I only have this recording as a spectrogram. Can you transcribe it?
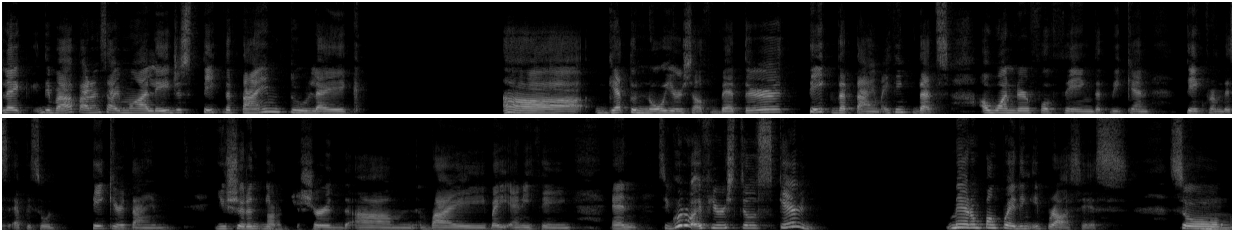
Like, 'di ba? Parang sabi mo nga, Lay, just take the time to like uh get to know yourself better. Take the time. I think that's a wonderful thing that we can take from this episode. Take your time. You shouldn't be pressured um by by anything. And siguro if you're still scared, meron pang pwedeng i-process. So, Mm.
